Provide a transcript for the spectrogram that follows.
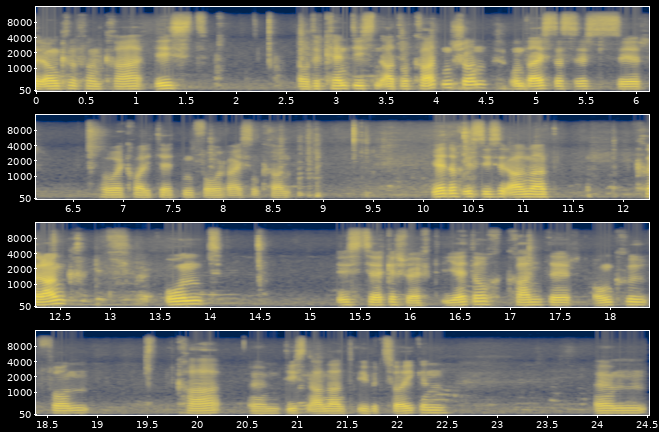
der Onkel von K ist oder kennt diesen Advokaten schon und weiß, dass er sehr hohe Qualitäten vorweisen kann. Jedoch ist dieser Anwalt krank und ist sehr geschwächt. Jedoch kann der Onkel von K ähm, diesen Anwalt überzeugen, ähm,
